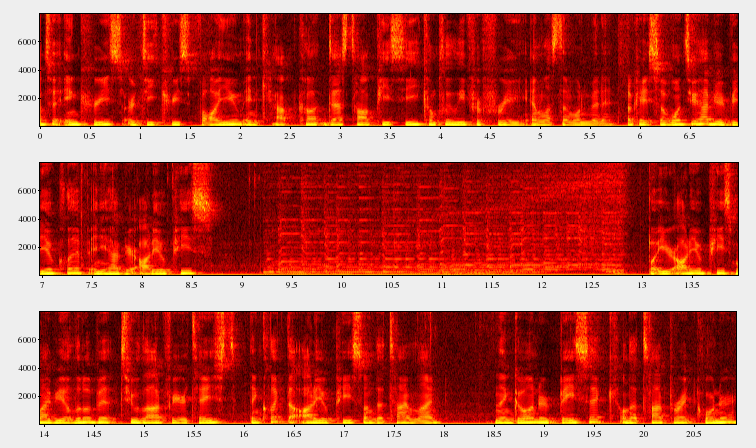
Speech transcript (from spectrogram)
to increase or decrease volume in CapCut desktop PC completely for free in less than one minute. Okay, so once you have your video clip and you have your audio piece, but your audio piece might be a little bit too loud for your taste, then click the audio piece on the timeline and then go under basic on the top right corner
